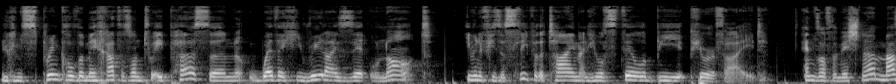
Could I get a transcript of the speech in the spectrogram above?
you can sprinkle the mechatas onto a person whether he realizes it or not, even if he's asleep at the time, and he will still be purified. Ends of the Mishnah. One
